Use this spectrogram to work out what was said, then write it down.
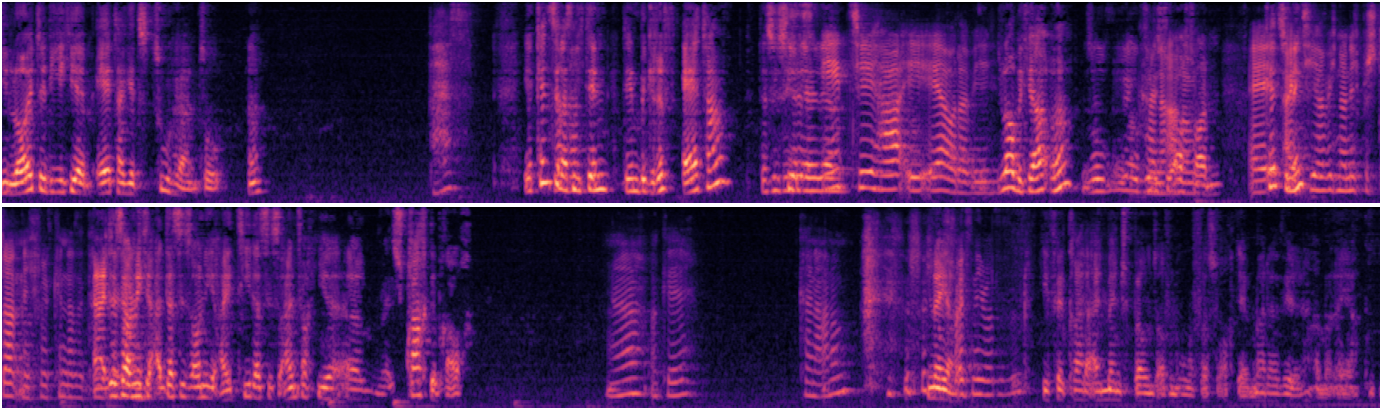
die Leute, die hier im Äther jetzt zuhören, so. Ne? Was? Ja, kennst du das nicht, den, den Begriff Äther? Das ist hier Dieses der, der E-T-H-E-R oder wie? glaube ich, ja, so ja, Keine du auch Ahnung. schreiben. Ey, Kennst du IT habe ich noch nicht bestanden. Ich kenne das, Ja, das ist auch nicht, das ist auch nicht IT, das ist einfach hier äh, Sprachgebrauch. Ja, okay. Keine Ahnung. Naja. Ich weiß nicht, was es ist. Hier fährt gerade ein Mensch bei uns auf den Hof, was auch der immer da will. Aber naja, gut.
